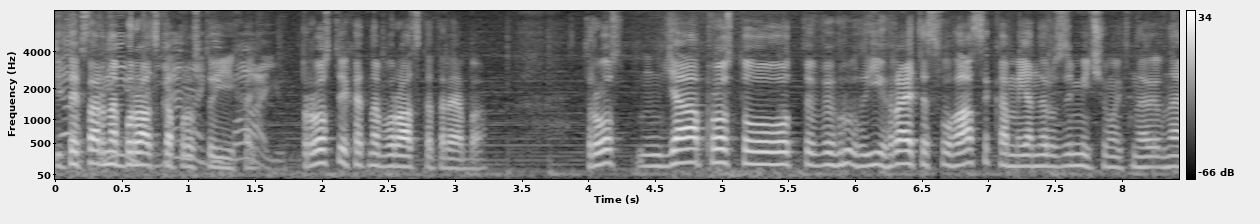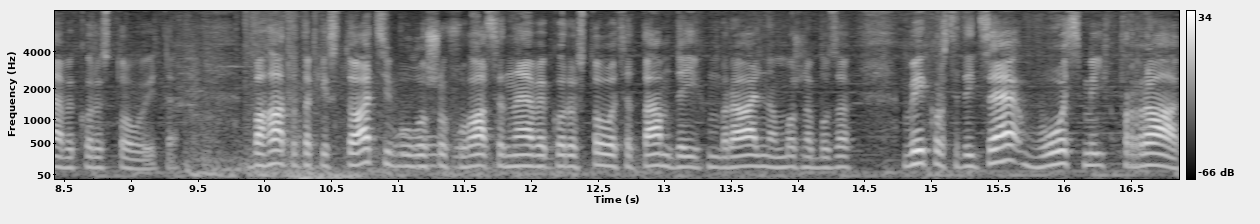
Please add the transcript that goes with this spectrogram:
І Я тепер на я просто їхати. Просто їхати на Буразка треба. Трос... Я просто от ви граєте з фугасиками, я не розумію, чому їх не використовуєте. Багато таких ситуацій було, що фугаси не використовуються там, де їх реально можна було використати. І це восьмий фраг.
